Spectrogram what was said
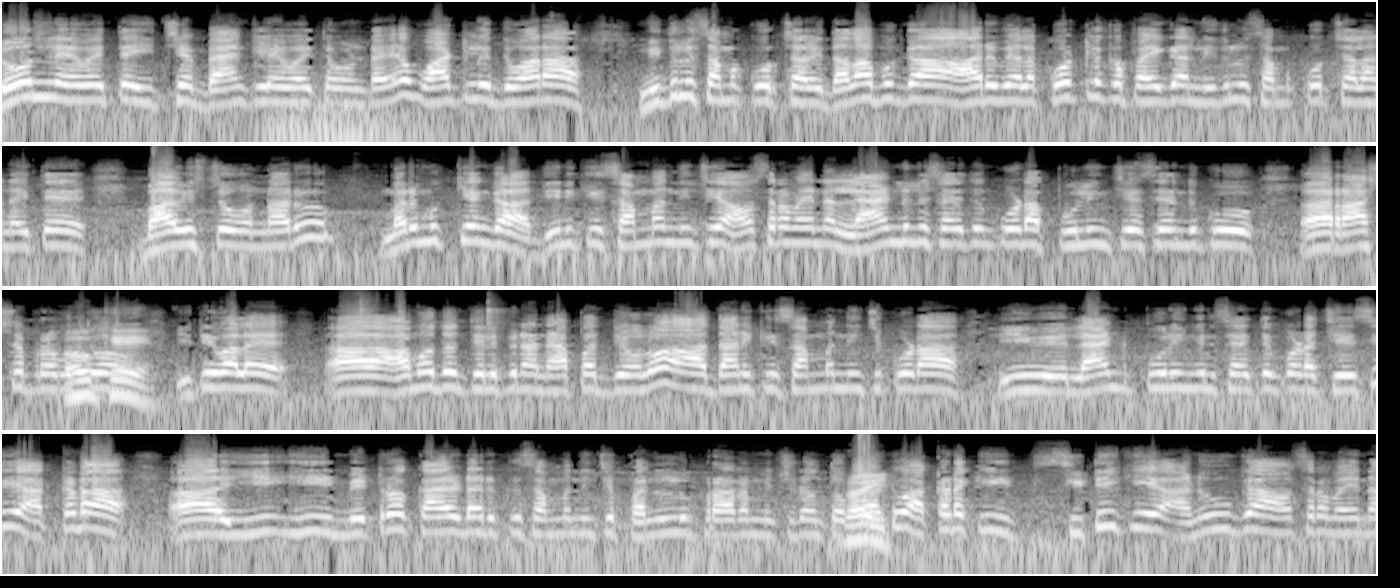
లోన్లు ఏవైతే ఇచ్చే బ్యాంకులు ఏవైతే ఉంటాయో వాటి ద్వారా నిధులు సమకూర్చాలి. దాదాపుగా ఆరు వేల కోట్లకు పైగా నిధులు సమకూర్చాలని అయితే భావిస్తూ ఉన్నారు. మరి ముఖ్యంగా దీనికి సంబంధించి అవసరమైన ల్యాండ్ని సైతం కూడా పూలింగ్ చేసేందుకు రాష్ట్ర ప్రభుత్వం. ఇటీవలే ఆమోదం తెలిపిన నేపథ్యంలో ఆ దానికి సంబంధించి కూడా ఈ ల్యాండ్ పూలింగ్ని సైతం కూడా చేసి అక్కడ ఈ మెట్రో కారిడార్కు సంబంధించి పనులు ప్రారంభించడంతో. పాటు అక్కడికి సిటీకి అనువుగా అవసరమైన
